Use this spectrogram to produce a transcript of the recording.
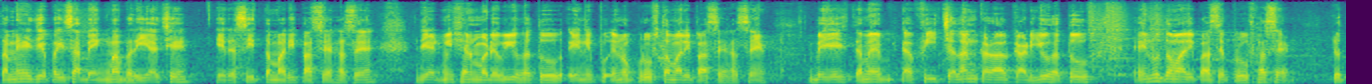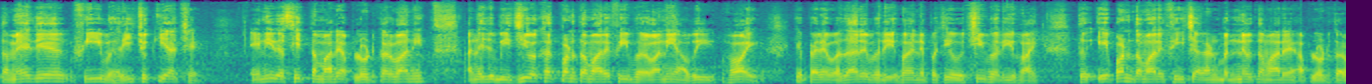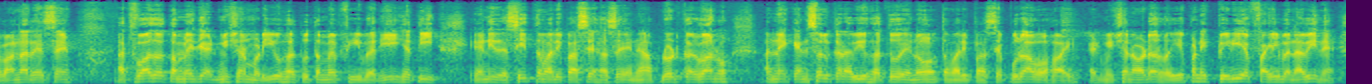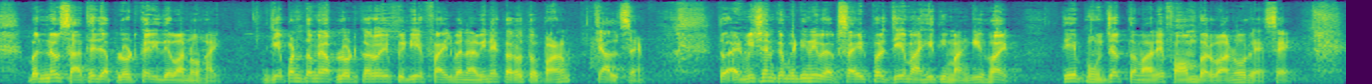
તમે જે પૈસા બેંકમાં ભર્યા છે, એ રસીદ તમારી પાસે હશે. જે એડમિશન મેળવ્યું હતું, એની એનો પ્રૂફ તમારી પાસે હશે. બે તમે ફી ચલણ કઢા- કાઢ્યું હતું, એનું તમારી પાસે પ્રૂફ હશે. જો તમે જે ફી ભરી ચૂક્યા છે એની રસીદ તમારે અપલોડ કરવાની અને જો બીજી વખત પણ તમારે ફી ભરવાની આવી હોય કે પહેલે વધારે ભરી હોય અને પછી ઓછી ભરી હોય, તો એ પણ તમારે ફી ચલણ બંને તમારે અપલોડ કરવાના રહેશે. અથવા તો તમે જે એડમિશન મળ્યું હતું, તમે ફી ભરી હતી, એની રસીદ તમારી પાસે હશે, એને અપલોડ કરવાનો અને કેન્સલ કરાવ્યું હતું, એનો તમારી પાસે પુરાવો હોય એડમિશન ઓર્ડર હોય, એ પણ એક પીડીએફ ફાઇલ બનાવીને બંને સાથે જ અપલોડ કરી દેવાનું હોય. જે પણ તમે અપલોડ કરો એ પીડીએફ ફાઇલ બનાવીને કરો તો પણ ચાલશે. તો એડમિશન કમિટીની વેબસાઇટ પર જે માહિતી માંગી હોય, તે મુજબ તમારે ફોર્મ ભરવાનું રહેશે.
